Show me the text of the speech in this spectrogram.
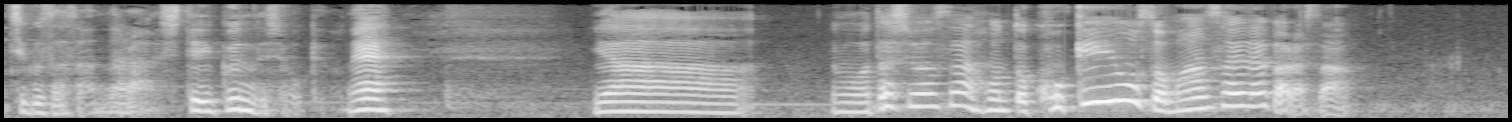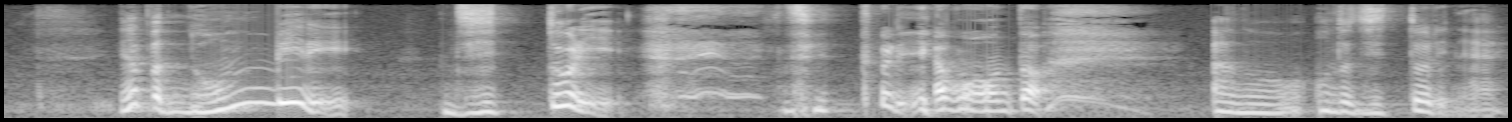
ちぐささんならしていくんでしょうけどね。いやでも私はさ、本当固形要素満載だからさ、やっぱのんびりじっとり。じっとり。いやもうほんとあのほんとじっとりね。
